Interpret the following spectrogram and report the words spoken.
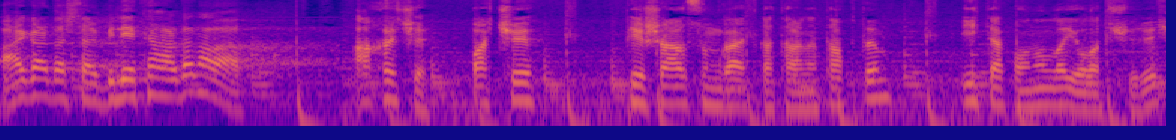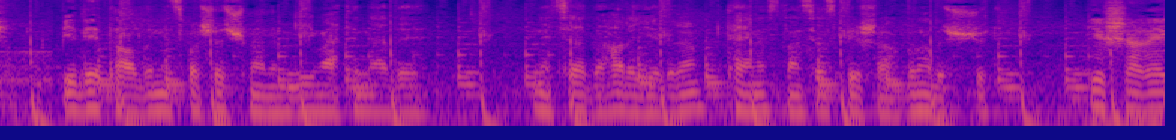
Ay qardaşlar, bileti hardan alaq? Axır ki, Bakı Pirşağı Sumqayıt qatarını tapdım. İlk dəfə onunla yola düşürük. Bilet aldım, heç başa düşmədim qiyməti nədir, neçədir, hara gedirəm. Təyin stansiyası Pirşağı, buna da şükür. Pirşağıya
